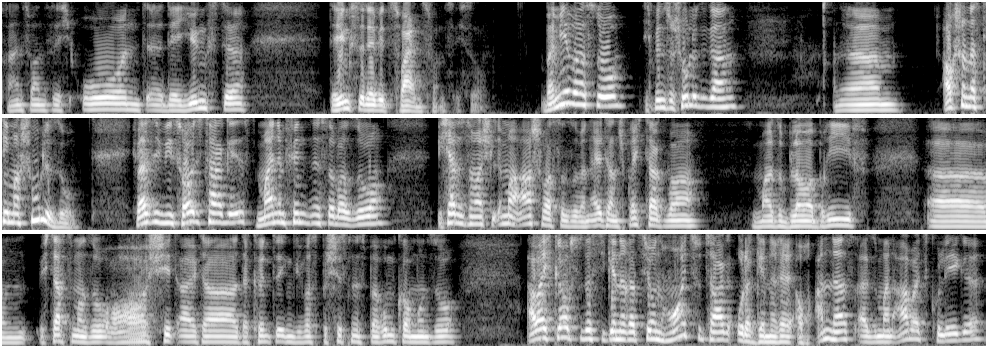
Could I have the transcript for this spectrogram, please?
23 und äh, der jüngste, der Jüngste, der wird 22 so. Bei mir war es so, ich bin zur Schule gegangen. Ähm, auch schon das Thema Schule so. Ich weiß nicht, wie es heutzutage ist. Mein Empfinden ist aber so, ich hatte zum Beispiel immer Arschwasser, so wenn Eltern Sprechtag war, mal so blauer Brief. Ähm, ich dachte mal so, oh shit, Alter, da könnte irgendwie was Beschissenes bei rumkommen und so. Aber ich glaube so, dass die Generation heutzutage, oder generell auch anders, also mein Arbeitskollege,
